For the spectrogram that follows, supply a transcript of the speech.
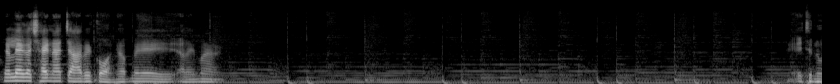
แรกๆก็ใช้นาจาไปก่อนครับไม่ได้อะไรมากไอ้ธนู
